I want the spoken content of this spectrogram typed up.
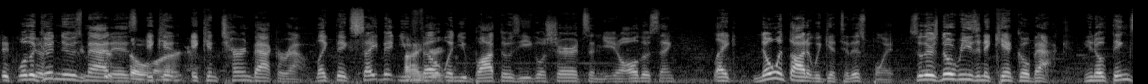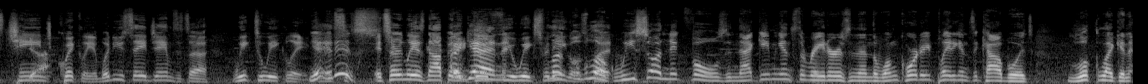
it's well, the just- good news, Matt, is so it can hard. it can turn back around. Like the excitement you I felt agree. when you bought those Eagle shirts and you know all those things. Like no one thought it would get to this point, so there's no reason it can't go back. You know, things change quickly. What do you say, James? It's a week to week league. Yeah, it It's- It certainly has not been Again, a good few weeks for look, the Eagles. Look, but we saw Nick Foles in that game against the Raiders, and then the one quarter he played against the Cowboys look like an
